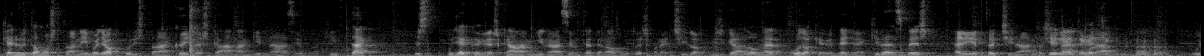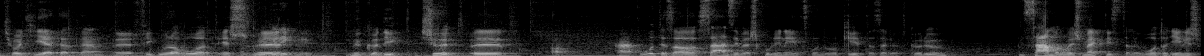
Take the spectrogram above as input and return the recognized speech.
került a mostani, vagy akkor is talán Könyves Kálmán gimnáziumnak hívták, és ugye Könyves Kálmán gimnázium tetején azóta is van egy csillagvizsgáló, mert oda került 49-be, és elérte, hogy csináltak, Csináltak egy egy. Úgyhogy hihetetlen figura volt, és Az működik még? működik, sőt, hát volt ez a 100 éves Kulin évforduló 2005 körül, számomra is megtisztelő volt, hogy én is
